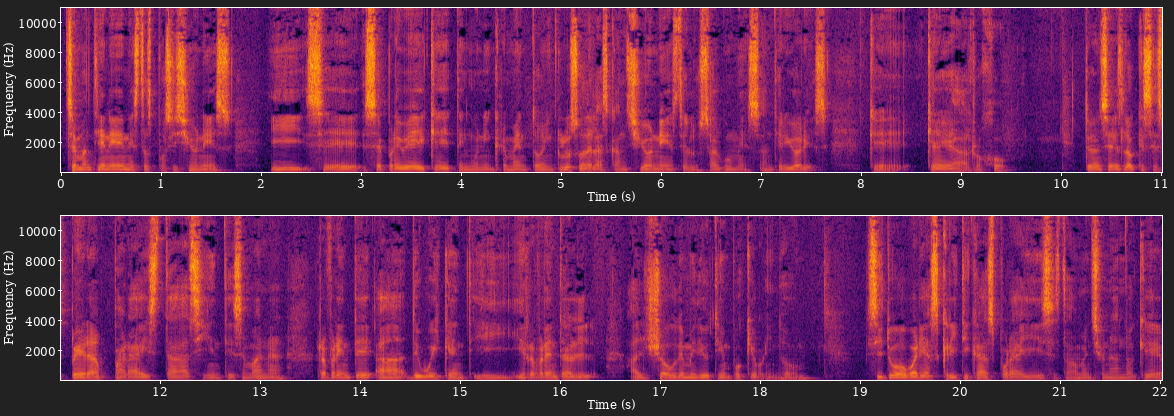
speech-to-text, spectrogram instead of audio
se mantiene en estas posiciones y se, se prevé que tenga un incremento incluso de las canciones de los álbumes anteriores que, que arrojó. Entonces es lo que se espera para esta siguiente semana referente a The Weeknd y, y referente al, al, show de medio tiempo que brindó. Sí tuvo varias críticas por ahí, se estaba mencionando que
